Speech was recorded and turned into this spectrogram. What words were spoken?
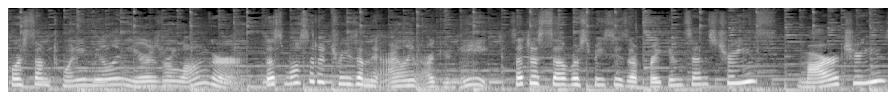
for some 20 million years or longer. Thus, most of the trees on the island are unique, such as several species of frankincense trees, myrrh trees,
